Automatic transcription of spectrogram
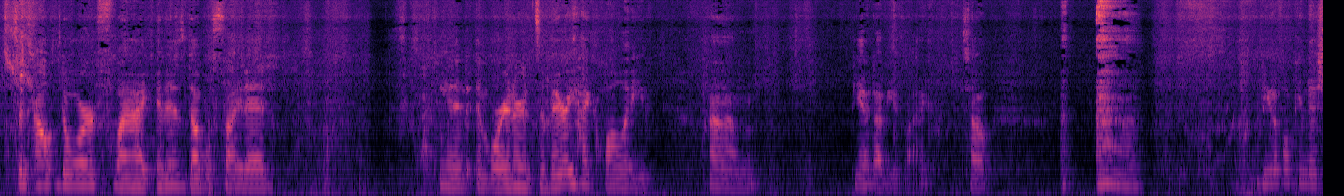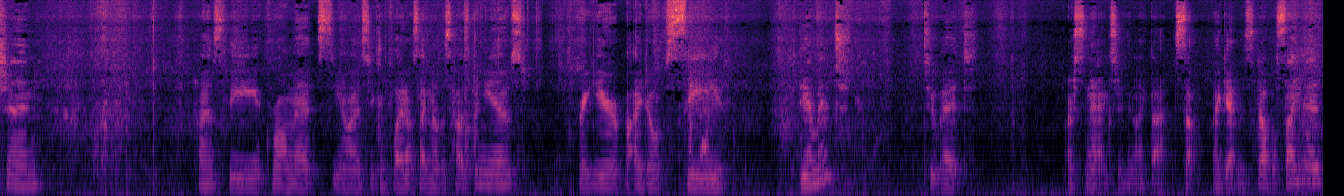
It's an outdoor flag. It is double-sided and embroidered. It's a very high quality um, POW flag. So beautiful condition. Has the grommets, you know, as you can fly it outside. Now this has been used right here, but I don't see damage to it or snags or anything like that. So again, it's double-sided,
